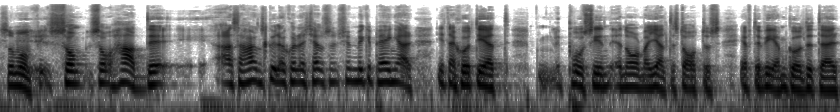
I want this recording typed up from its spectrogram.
Som som, som hade Alltså han skulle ha kunnat tjäna så mycket pengar 1971 på sin enorma hjältestatus efter VM-guldet där.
